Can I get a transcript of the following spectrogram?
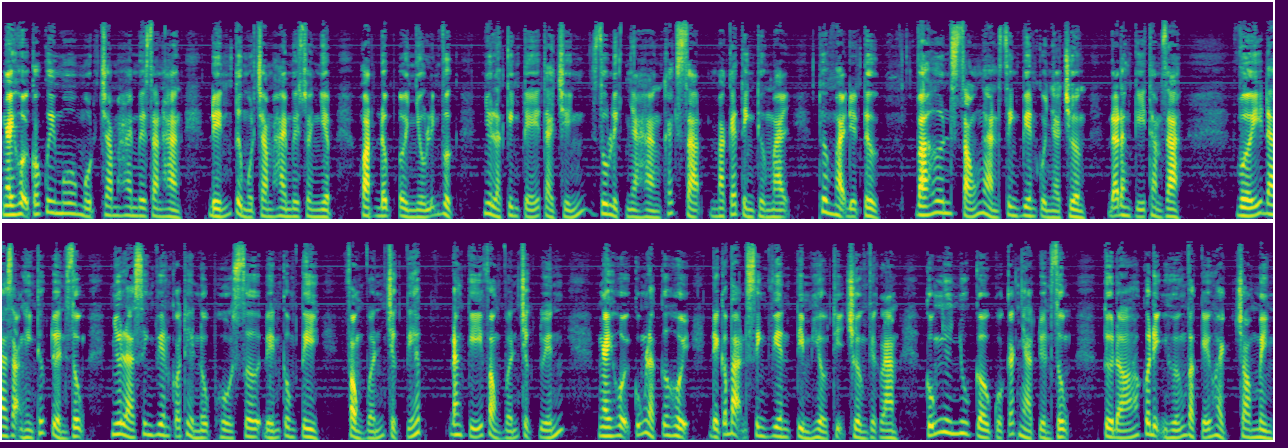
Ngày hội có quy mô 120 gian hàng đến từ 120 doanh nghiệp hoạt động ở nhiều lĩnh vực như là kinh tế tài chính, du lịch nhà hàng, khách sạn, marketing thương mại, thương mại điện tử và hơn 6.000 sinh viên của nhà trường đã đăng ký tham gia. Với đa dạng hình thức tuyển dụng như là sinh viên có thể nộp hồ sơ đến công ty, phỏng vấn trực tiếp, đăng ký phỏng vấn trực tuyến, ngày hội cũng là cơ hội để các bạn sinh viên tìm hiểu thị trường việc làm cũng như nhu cầu của các nhà tuyển dụng, từ đó có định hướng và kế hoạch cho mình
